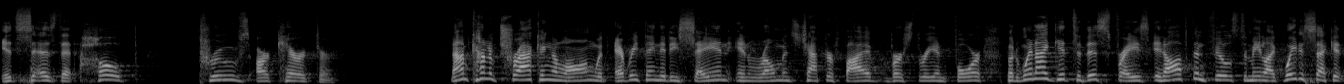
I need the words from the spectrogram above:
It says that hope proves our character. Now, I'm kind of tracking along with everything that he's saying in Romans chapter 5, verse 3 and 4. But when I get to this phrase, it often feels to me like, wait a second,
